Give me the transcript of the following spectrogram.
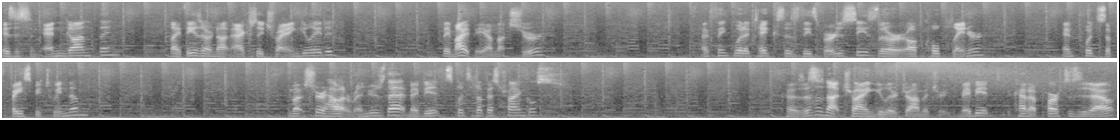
Is this an n-gon thing? Like, these are not actually triangulated? They might be, I'm not sure. I think what it takes is these vertices that are uh, coplanar and puts a face between them. I'm not sure how it renders that. Maybe it splits it up as triangles. Because this is not triangular geometry. Maybe it kind of parses it out.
